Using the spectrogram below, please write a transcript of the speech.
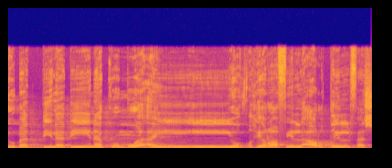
يبدل دينكم وان يظهر في الأرض الفساد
